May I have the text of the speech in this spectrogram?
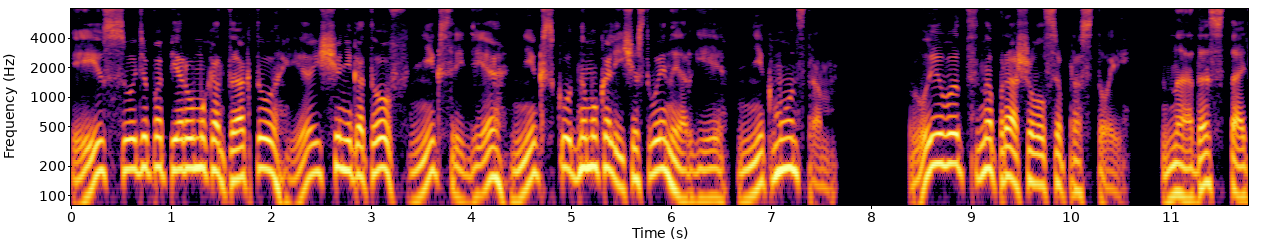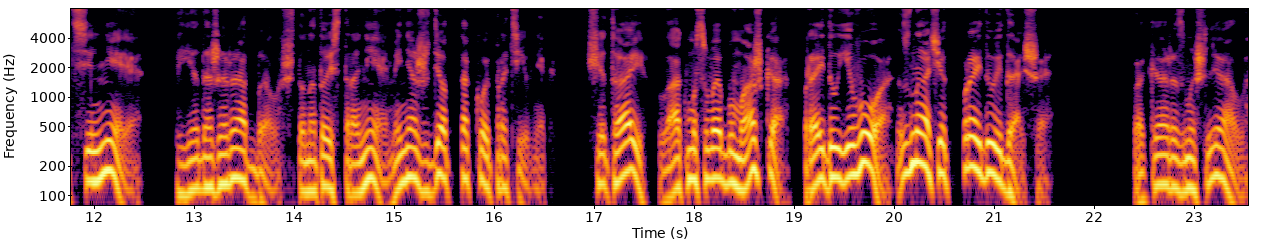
И, судя по первому контакту, я еще не готов ни к среде, ни к скудному количеству энергии, ни к монстрам. Вывод напрашивался простой. Надо стать сильнее. Я даже рад был, что на той стороне меня ждет такой противник. Считай, лакмусовая бумажка. Пройду его, значит, пройду и дальше. Пока размышлял,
